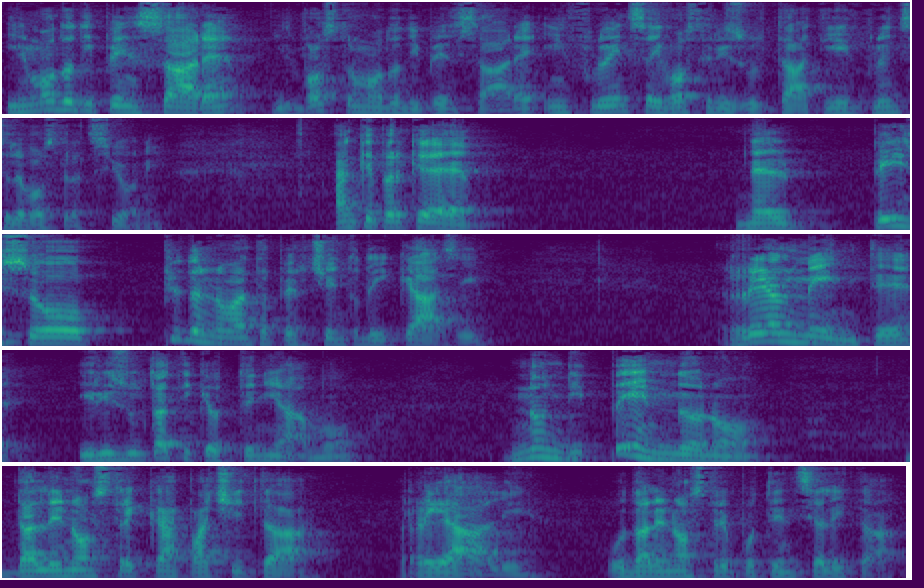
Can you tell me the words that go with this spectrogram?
il modo di pensare, il vostro modo di pensare, influenza i vostri risultati e influenza le vostre azioni. Anche perché nel, penso, più del 90% dei casi, realmente i risultati che otteniamo non dipendono dalle nostre capacità reali, o dalle nostre potenzialità,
